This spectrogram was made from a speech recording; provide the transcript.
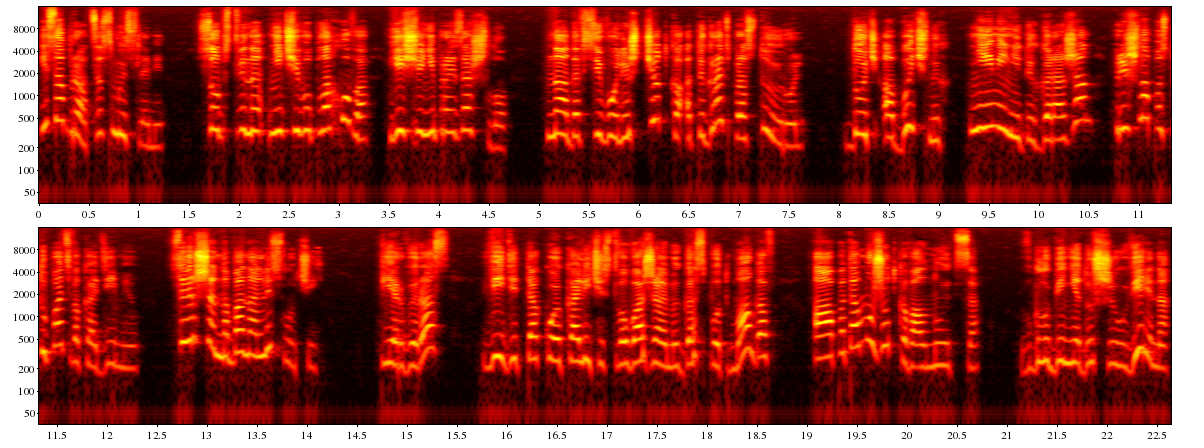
и собраться с мыслями. Собственно, ничего плохого еще не произошло. Надо всего лишь четко отыграть простую роль. Дочь обычных, неименитых горожан пришла поступать в академию. Совершенно банальный случай. Первый раз видеть такое количество уважаемых господ магов, а потому жутко волнуется. В глубине души уверена,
